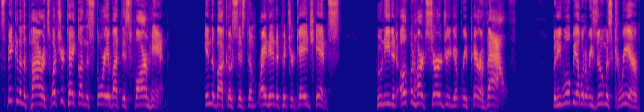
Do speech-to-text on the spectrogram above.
speaking of the Pirates, what's your take on the story about this farmhand in the Bucco system, right handed pitcher Gage Hinsz, who needed open heart surgery to repair a valve? But he will be able to resume his career,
